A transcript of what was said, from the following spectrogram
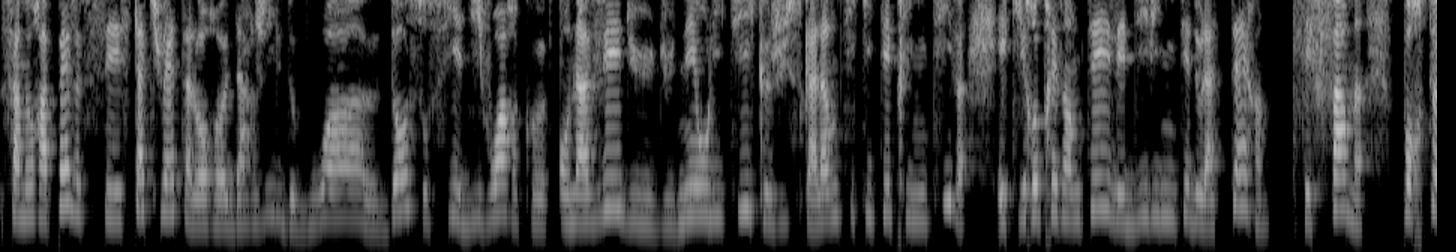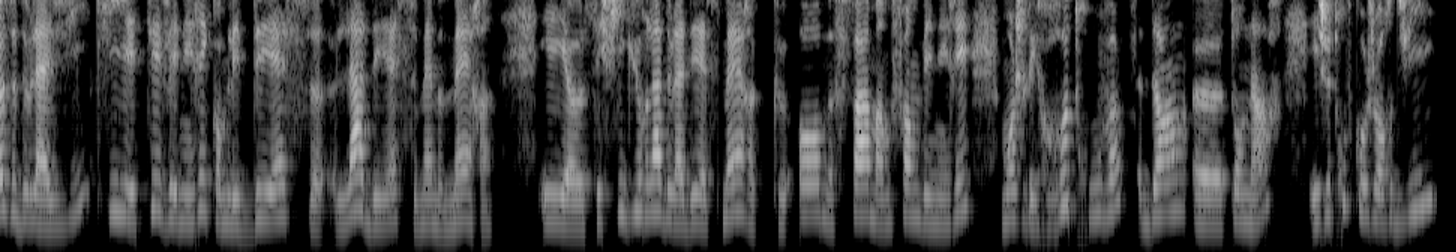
Ça me rappelle ces statuettes alors euh, d'argile, de bois, euh, d'os aussi et d'ivoire que on avait du, du néolithique jusqu'à l'antiquité primitive et qui représentaient les divinités de la terre ces femmes porteuses de la vie qui étaient vénérées comme les déesses, la déesse même mère. Et ces figures-là de la déesse mère, que hommes, femmes, enfants vénérés, moi je les retrouve dans ton art. Et je trouve qu'aujourd'hui,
